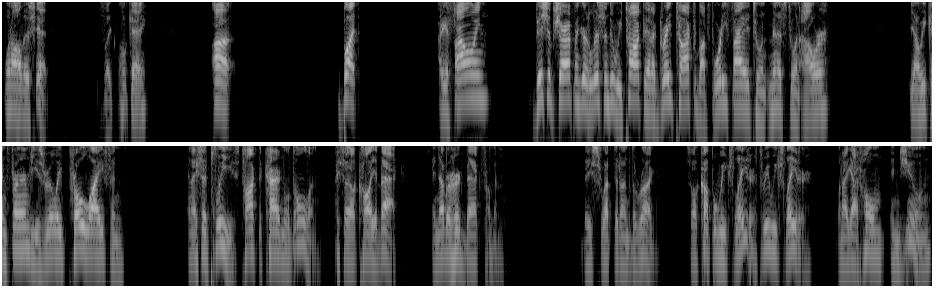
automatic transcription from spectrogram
when all this hit. It's like, okay. Uh, but are you following? Bishop Scharfenberg listened to, we talked, had a great talk for about 45 to minutes to an hour. You know, he confirmed he's really pro life. And, and I said, please talk to Cardinal Dolan. I said, I'll call you back. I never heard back from him. They swept it under the rug. So a couple weeks later, three weeks later, when I got home in June,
